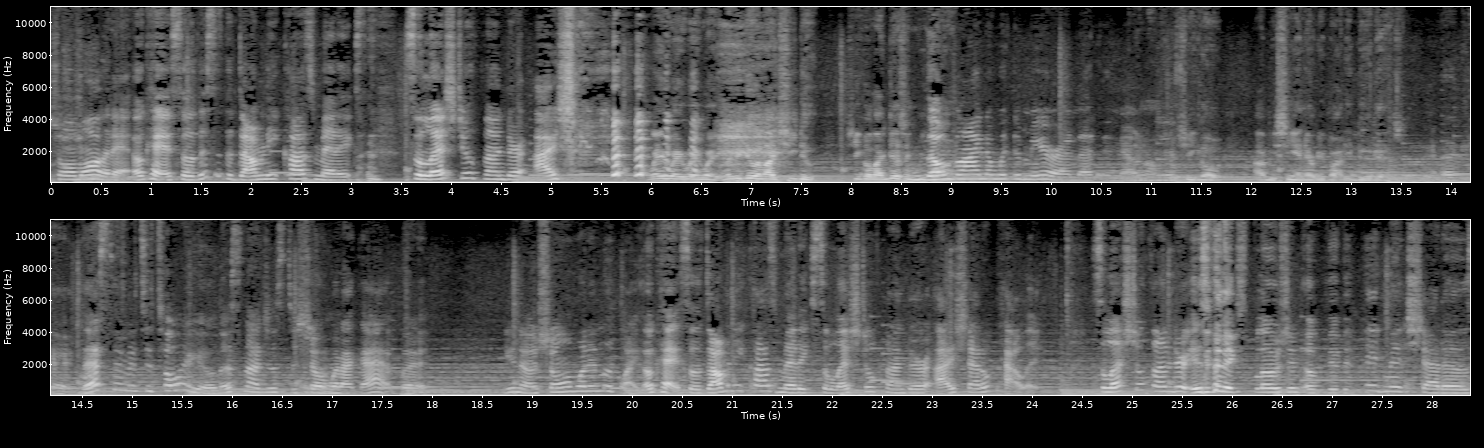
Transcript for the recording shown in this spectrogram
show them all of that. Okay, so this is the Dominique Cosmetics Celestial Thunder eyeshadow. Wait, wait, wait, wait. Let me do it like she do. She go like this and we Don't fine. blind them with the mirror or nothing. No, no, just- She go. I'll be seeing everybody do this. Okay, that's the tutorial. That's not just to show what I got, but you know, show them what it looked like. Okay, so Dominique Cosmetics Celestial Thunder eyeshadow palette. Celestial Thunder is an explosion of vivid pigment, shadows,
